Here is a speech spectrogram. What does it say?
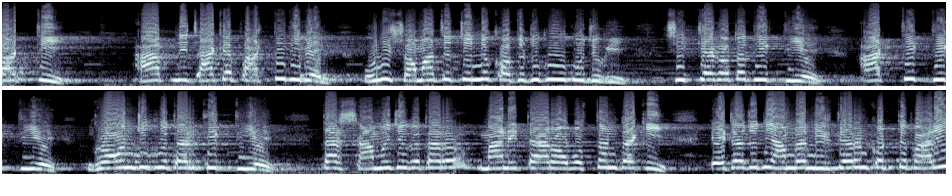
প্রার্থী। আপনি যাকে প্রার্থী দিবেন, উনি সমাজের জন্য কতটুকু উপযোগী? শিক্ষাগত দিক দিয়ে, আর্থিক দিক দিয়ে, গ্রহণযোগ্যতার দিক দিয়ে, তার সামাজিকতার মানে তার অবস্থানটা কি? এটা যদি আমরা নির্ধারণ করতে পারি,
